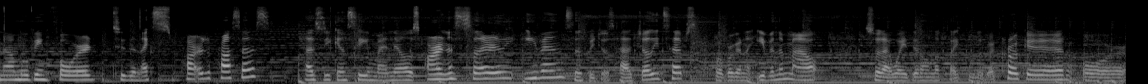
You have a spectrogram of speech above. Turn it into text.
Now moving forward to the next part of the process. As you can see, my nails aren't necessarily even since we just had jelly tips, but we're gonna even them out so that way they don't look like a little bit crooked or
